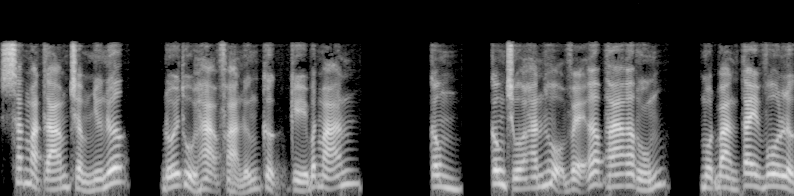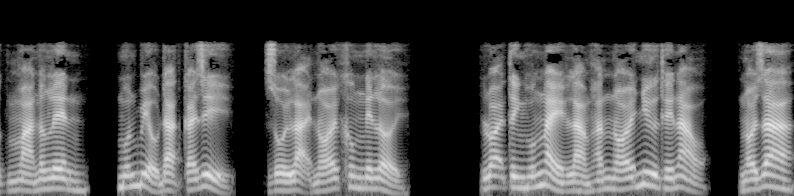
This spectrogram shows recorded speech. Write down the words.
sắc mặt ám trầm như nước, đối thủ hạ phản ứng cực kỳ bất mãn. Công, công chúa hắn hộ vệ ấp há ấp úng, một bàn tay vô lực mà nâng lên, muốn biểu đạt cái gì, rồi lại nói không nên lời. Loại tình huống này làm hắn nói như thế nào, nói ra,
